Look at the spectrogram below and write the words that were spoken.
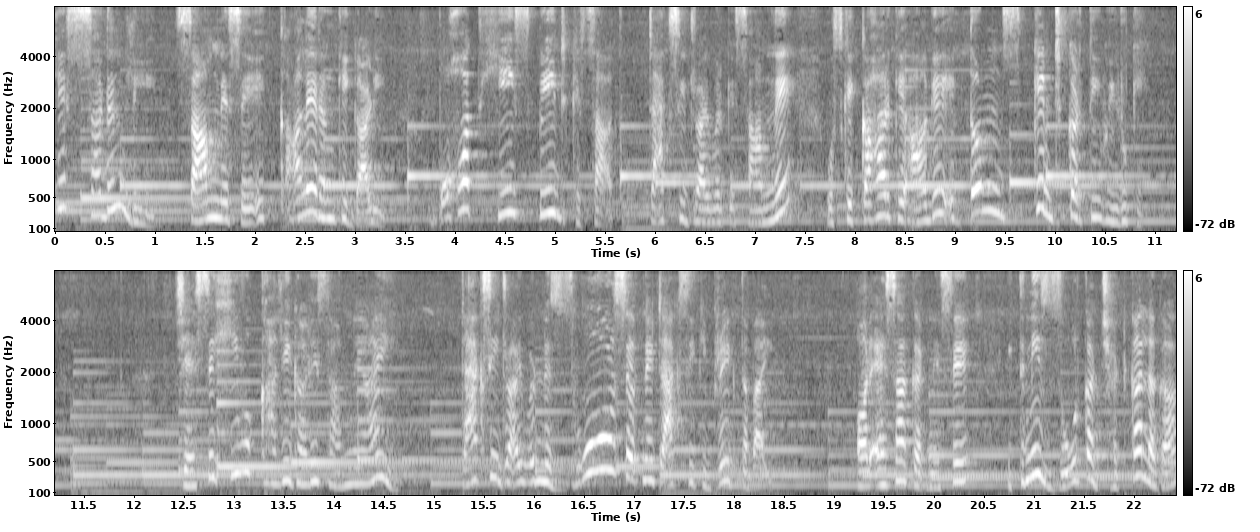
कि सडनली सामने से एक काले रंग की गाड़ी बहुत ही स्पीड के साथ टैक्सी ड्राइवर के सामने उसके कार के आगे एकदम स्किड करती हुई रुकी। जैसे ही वो काली गाड़ी सामने आई, टैक्सी ड्राइवर ने ज़ोर से अपने टैक्सी की ब्रेक दबाई और ऐसा करने से इतनी ज़ोर का झटका लगा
